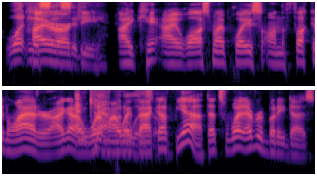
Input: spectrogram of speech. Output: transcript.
What necessity? hierarchy. I can't. I lost my place on the fucking ladder. I gotta And work my way back up. Yeah, that's what everybody does.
